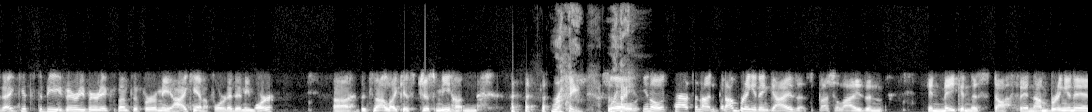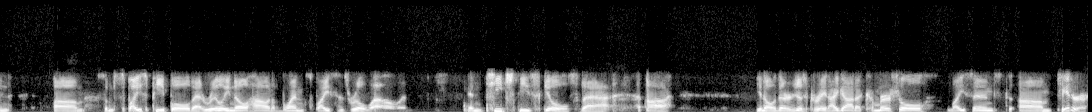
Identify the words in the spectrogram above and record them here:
that gets to be very very expensive for me. I can't afford it anymore. Uh, it's not like it's just me hunting. right. So right. you know it's passing on, but I'm bringing in guys that specialize in in making this stuff, and I'm bringing in um, some spice people that really know how to blend spices real well and and teach these skills that uh, you know they're just great. I got a commercial licensed um, caterer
